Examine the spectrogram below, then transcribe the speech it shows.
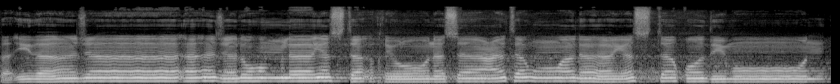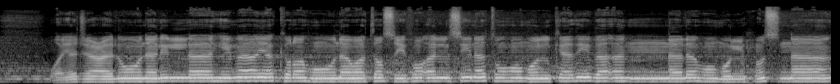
فإذا جاء أجلهم لا يستأخرون ساعة ولا يستقدمون. ويجعلون لله ما يكرهون وتصف ألسنتهم الكذب أن لهم الحسنى.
